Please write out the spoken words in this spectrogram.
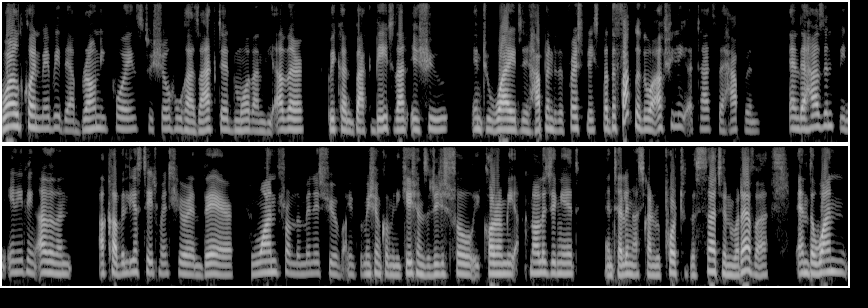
WorldCoin, maybe there are brownie points to show who has acted more than the other. We can backdate that issue into why it happened in the first place. But the fact that there were actually attacks that happened and there hasn't been anything other than a cavalier statement here and there, one from the Ministry of Information Communications and Digital Economy acknowledging it and telling us you can report to the CERT and whatever, and the one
